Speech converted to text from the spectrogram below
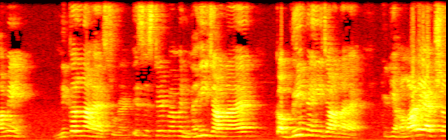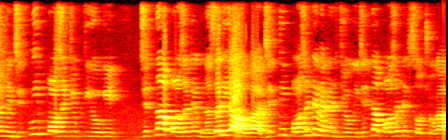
हमें निकलना है स्टूडेंट इस स्टेट में हमें नहीं जाना है, कभी नहीं जाना है, क्योंकि हमारे एक्शन में जितनी पॉजिटिविटी होगी जितना पॉजिटिव नज़रिया होगा, जितनी पॉजिटिव एनर्जी होगी, जितना पॉजिटिव सोच होगा,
